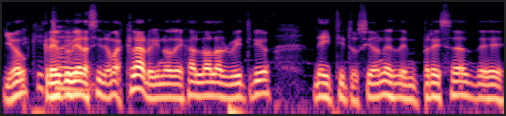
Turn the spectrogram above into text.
Yo Es que creo que hubiera es- sido más claro y no dejarlo al arbitrio de instituciones, de empresas, de,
